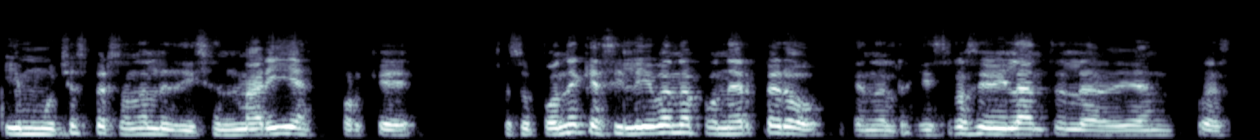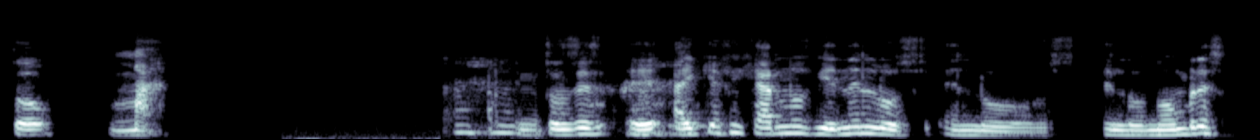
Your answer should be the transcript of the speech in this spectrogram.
y muchas personas le dicen María, porque se supone que así le iban a poner, pero en el registro civil antes le habían puesto Ma. Entonces, eh, hay que fijarnos bien en los, en los, en los nombres,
